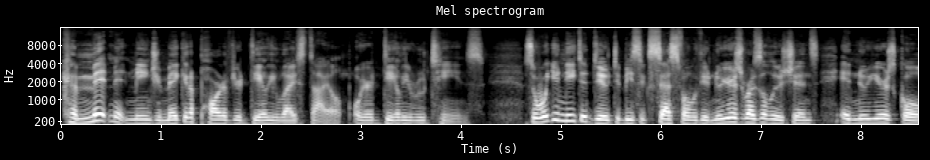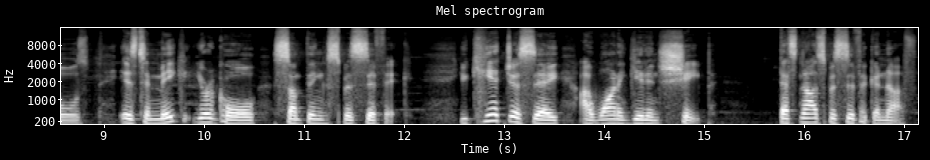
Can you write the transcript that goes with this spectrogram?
Commitment means you make it a part of your daily lifestyle or your daily routines. So, what you need to do to be successful with your New Year's resolutions and New Year's goals is to make your goal something specific. You can't just say, I want to get in shape. That's not specific enough.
